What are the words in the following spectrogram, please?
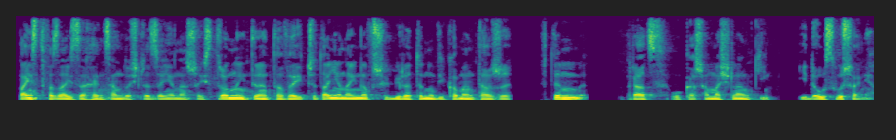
Państwa zaś zachęcam do śledzenia naszej strony internetowej, czytania najnowszych biuletynów i komentarzy, w tym prac Łukasza Maślanki. I do usłyszenia.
